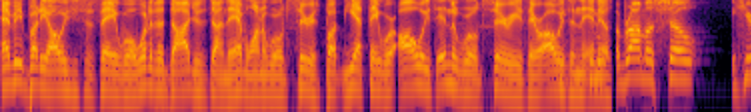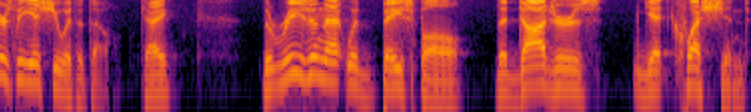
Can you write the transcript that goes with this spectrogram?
everybody always used to say, "Well, what have the Dodgers done? They haven't won a World Series," but yet they were always in the World Series. They were always in the NL. Ramos, so here's the issue with it, though. Okay, the reason that with baseball the Dodgers get questioned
